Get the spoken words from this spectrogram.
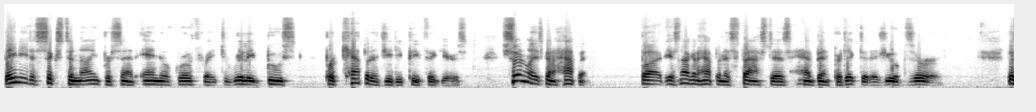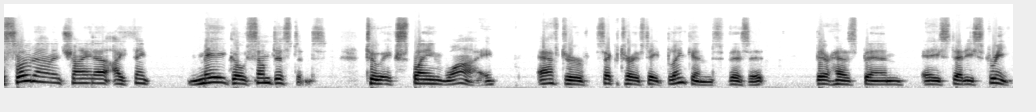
they need a six to nine percent annual growth rate to really boost per capita GDP figures. Certainly, it's going to happen, but it's not going to happen as fast as had been predicted, as you observe. The slowdown in China, I think, may go some distance to explain why after Secretary of State Blinken's visit, there has been a steady stream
